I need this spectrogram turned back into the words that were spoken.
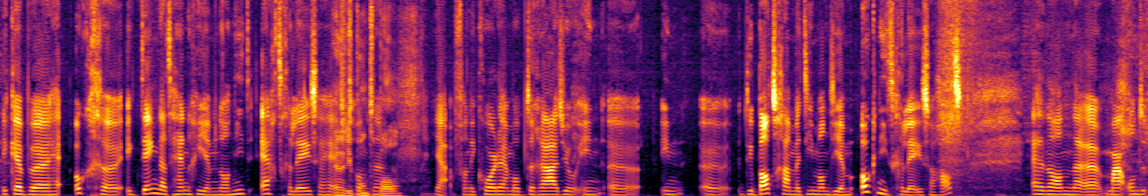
Ik heb eh, ook... Ge, ik denk dat Henry hem nog niet echt gelezen heeft. Henry eh, Bontebal. ja, van ik hoorde hem op de radio in, in debat gaan met iemand die hem ook niet gelezen had. En dan, eh, maar onder-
